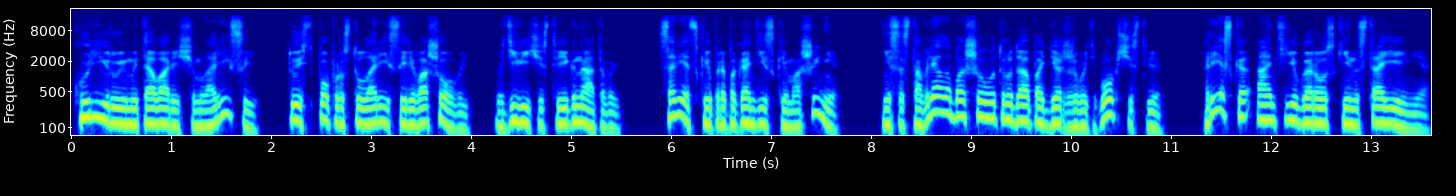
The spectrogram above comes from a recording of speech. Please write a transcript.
Курируемый товарищем Ларисой, то есть попросту Ларисой Левашовой, в девичестве Игнатовой, советской пропагандистской машине не составляло большого труда поддерживать в обществе резко антиюгородские настроения,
